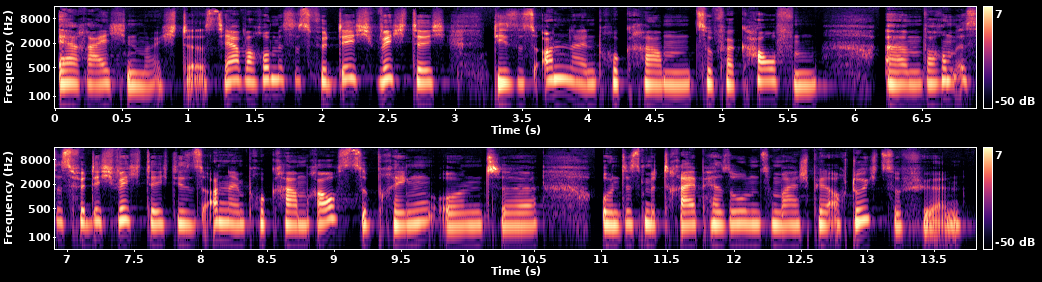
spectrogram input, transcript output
erreichen möchtest. Ja, warum ist es für dich wichtig, dieses Online-Programm zu verkaufen? Ähm, warum ist es für dich wichtig, dieses Online-Programm rauszubringen und, äh, und es mit drei Personen zum Beispiel auch durchzuführen?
